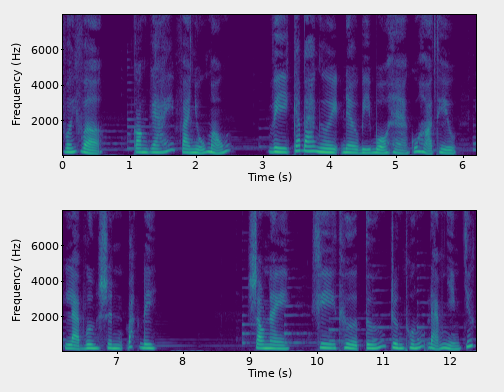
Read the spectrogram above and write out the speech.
với vợ, con gái và nhũ mẫu vì cả ba người đều bị bộ hạ của họ Thiệu là Vương Sinh bắt đi. Sau này, khi thừa tướng Trương Thuấn đảm nhiệm chức,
